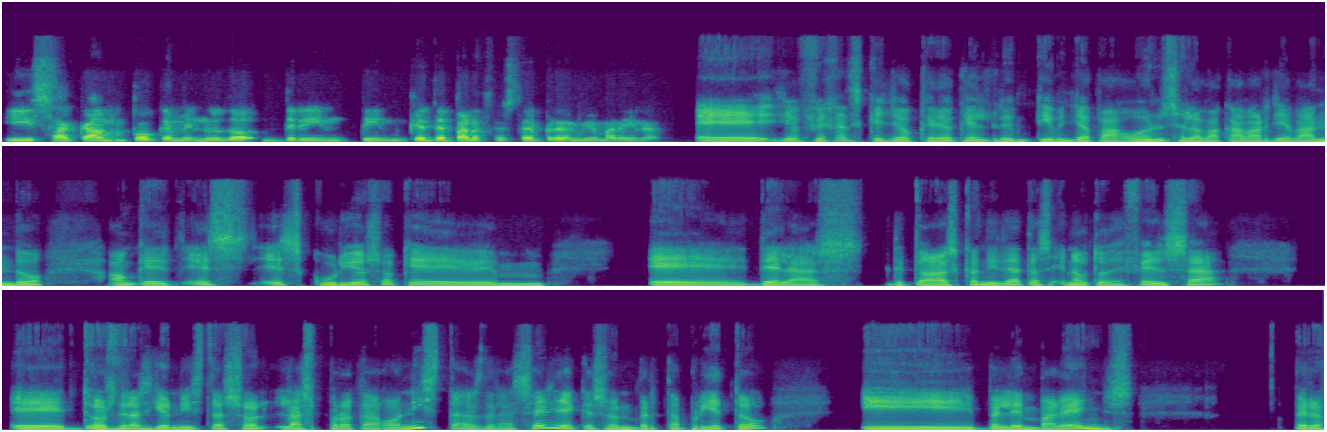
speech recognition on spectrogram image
y Isa Campo, que menudo Dream Team. ¿Qué te parece este premio, Marina? Eh, yo fíjate que yo creo que el Dream Team de Apagón se lo va a acabar llevando, aunque es, es curioso que eh, de, las, de todas las candidatas en autodefensa, eh, dos de las guionistas son las protagonistas de la serie, que son Berta Prieto y Belén Barenys. Pero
